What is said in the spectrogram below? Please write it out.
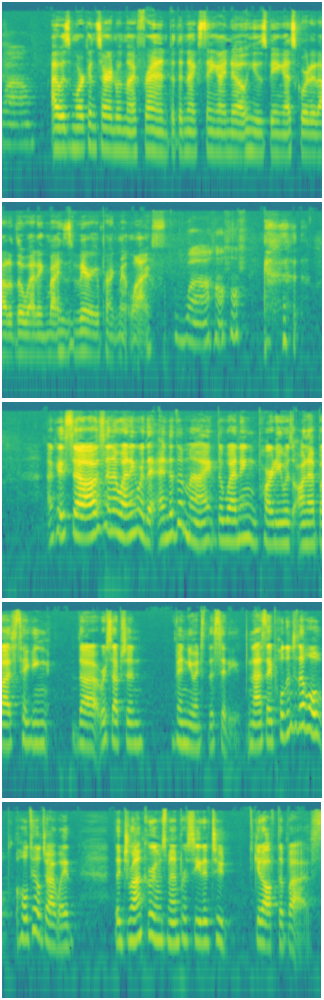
wow. I was more concerned with my friend, but the next thing I know, he was being escorted out of the wedding by his very pregnant wife. Wow. okay, so I was in a wedding where the end of the night, the wedding party was on a bus taking the reception venue into the city. And as they pulled into the whole hotel driveway, the drunk groomsman proceeded to get off the bus.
